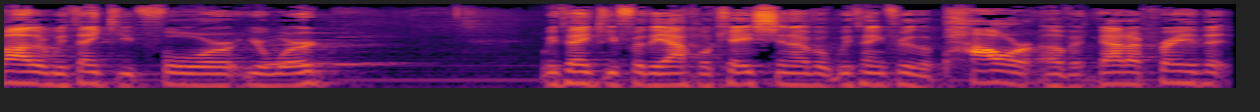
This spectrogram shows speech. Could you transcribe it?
Father, we thank you for your word. We thank you for the application of it. We thank you for the power of it. God, I pray that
